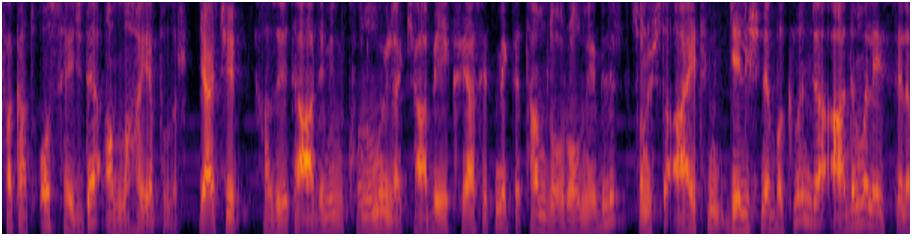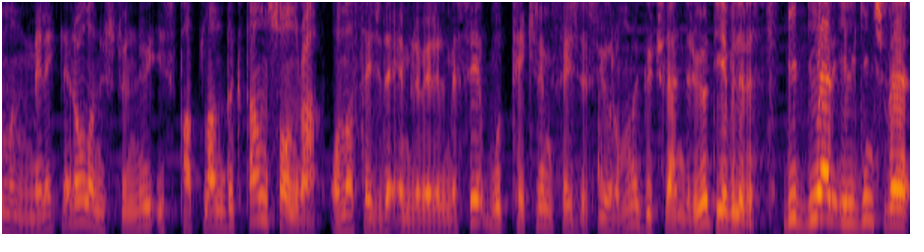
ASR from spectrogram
Fakat o secde Allah'a yapılır. Gerçi Hazreti Adem'in konumuyla Kabe'yi kıyas etmek de tam doğru olmayabilir. Sonuçta ayetin gelişine bakılınca Adem Aleyhisselam'ın meleklere olan üstünlüğü ispatlandıktan sonra ona secde emri verilmesi bu tekrim secdesi yorumunu güçlendiriyor diyebiliriz. Bir diğer ilginç ve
